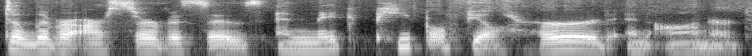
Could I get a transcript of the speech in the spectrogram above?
deliver our services and make people feel heard and honored.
